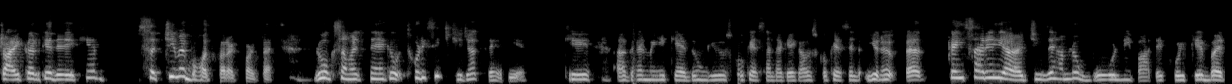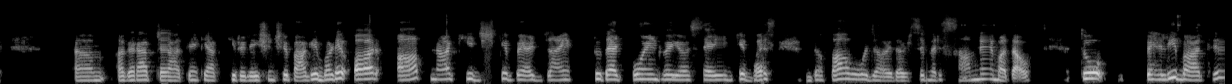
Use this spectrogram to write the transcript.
ट्राई करके देखिए, सच्ची में बहुत फ़र्क पड़ता है। लोग समझते हैं कि थोड़ी सी झिझक रहती है कि अगर मैं ये कह दूँगी, उसको कैसा लगेगा, उसको कैसे यू नो कई सारी चीज़ें हम लोग बोल नहीं पाते खुल के बट अगर आप चाहते हैं कि आपकी रिलेशनशिप आगे बढ़े और आप ना खिंच के बैठ जाएँ to that point way you're saying कि बस, दफ़ा हो जाओ इधर से, मेरे सामने मत आओ। तो पहली बात है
